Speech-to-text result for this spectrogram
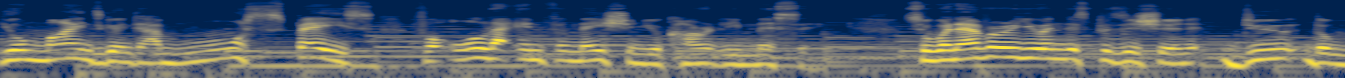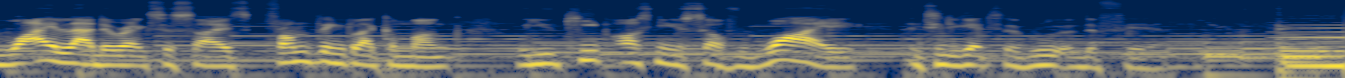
your mind's going to have more space for all that information you're currently missing. So whenever you're in this position, do the why ladder exercise from Think Like a Monk, where you keep asking yourself why until you get to the root of the fear.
